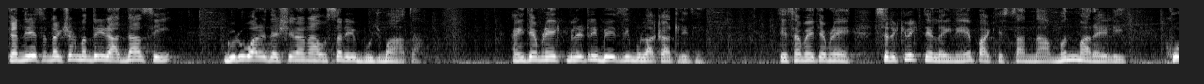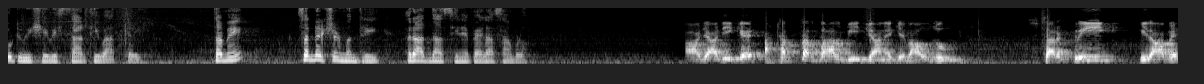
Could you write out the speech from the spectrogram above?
કેન્દ્રીય સંરક્ષણ મંત્રી રાજનાથસિંહ ગુરુવારે દશેરાના અવસરે ભુજમાં હતા. અહીં તેમણે એક મિલિટરી બેઝની મુલાકાત લીધી. તે સમયે તેમણે સિરક્રિકને લઈને પાકિસ્તાનના મનમાં રહેલી ખોટ વિશે વિસ્તારથી વાત કરી તમે સંરક્ષણ મંત્રી રાજનાથસિંહને પહેલાં સાંભળો आजादी के 78 साल बीत जाने के बावजूद सरक्रीक इलामे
